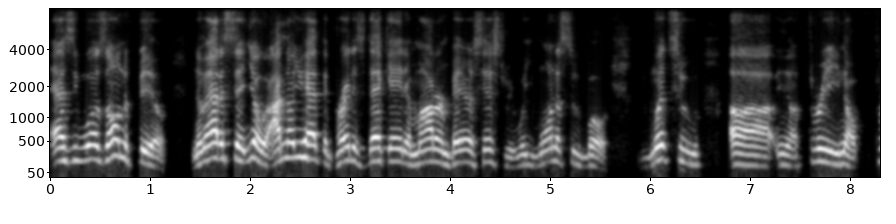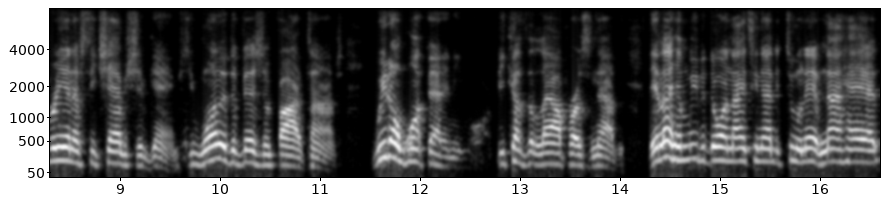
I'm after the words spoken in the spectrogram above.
as he was on the field. No matter said, yo, I know you had the greatest decade in modern Bears history where you won a Super Bowl. You went to uh, you know, three, you know, three NFC championship games. You won the division five times. We don't want that anymore because of the loud personality. They let him lead the door in 1992, and they have not had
